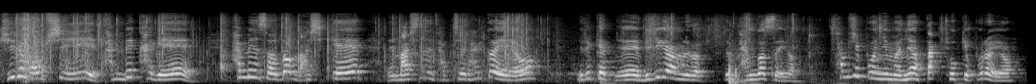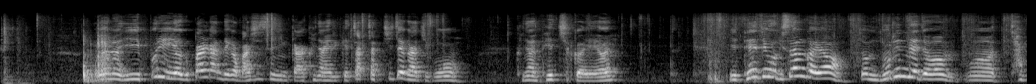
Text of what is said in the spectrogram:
기름 없이 담백하게 하면서도 맛있게 네, 맛있는 잡채를 할 거예요. 이렇게 예, 미지근함으로 좀 담궜어요. 30분이면요 딱 좋게 불어요. 이거는 이 뿌리 여기 빨간 데가 맛있으니까 그냥 이렇게 짝짝 찢어가지고 그냥 데칠 거예요. 이 돼지고기 썬 거요. 좀 누린내 좀 어, 잡,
